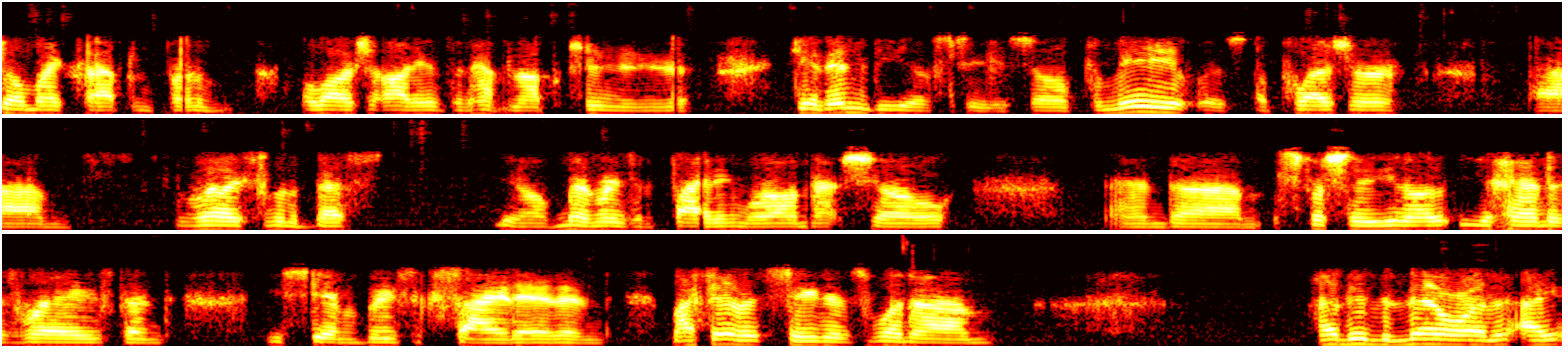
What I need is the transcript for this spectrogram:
show my craft in front of a large audience and have an opportunity to get into the UFC. So for me, it was a pleasure. Um, really, some of the best you know memories of fighting were on that show, and um, especially you know your hand is raised and you see everybody's excited. And my favorite scene is when um, I'm in the middle and I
